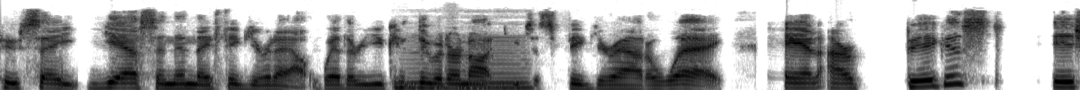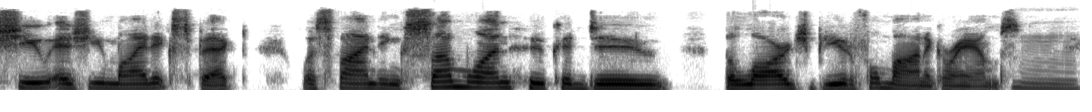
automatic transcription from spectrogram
who say yes and then they figure it out. Whether you can mm-hmm. do it or not, you mm-hmm. just figure out a way. And our biggest issue, as you might expect, was finding someone who could do the large, beautiful monograms, mm.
